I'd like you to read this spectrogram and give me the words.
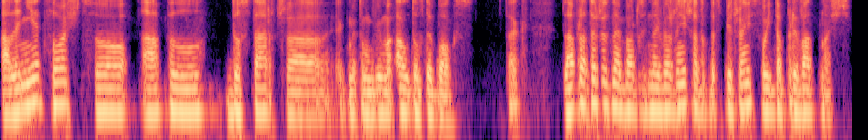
ale nie coś, co Apple dostarcza, jak my to mówimy, out of the box. Tak? Dla jest najważniejsze to bezpieczeństwo i ta prywatność.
